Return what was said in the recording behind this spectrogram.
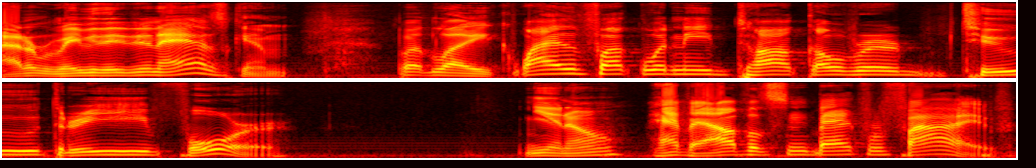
I don't. Maybe they didn't ask him. But like, why the fuck wouldn't he talk over two, three, four? You know, have Avildsen back for five.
